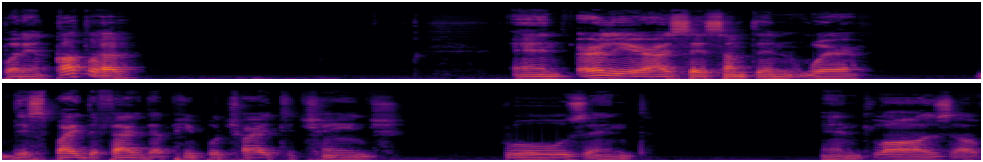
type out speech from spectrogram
But in Qatar, and earlier I said something where, despite the fact that people tried to change rules and and laws of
